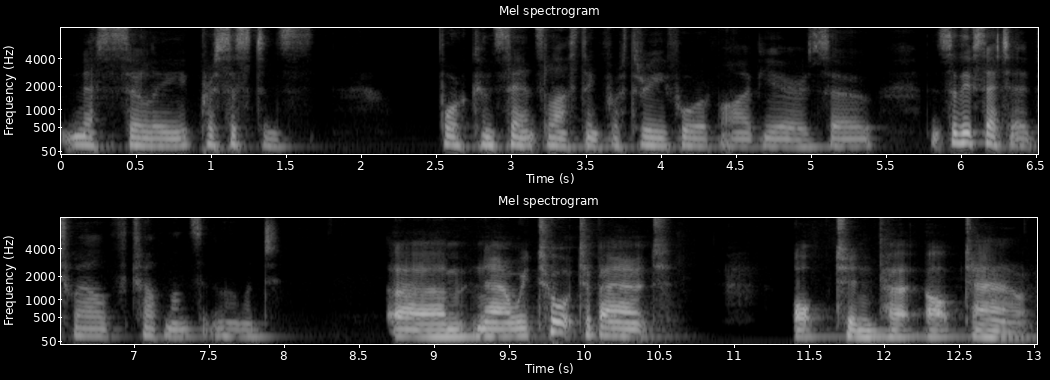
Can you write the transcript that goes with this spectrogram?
necessarily persistence for consents lasting for three, four, or five years. So, so they've set it at 12, 12 months at the moment. Um, now, we talked about opt in, per, opt out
